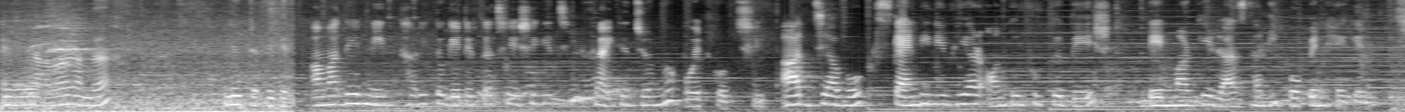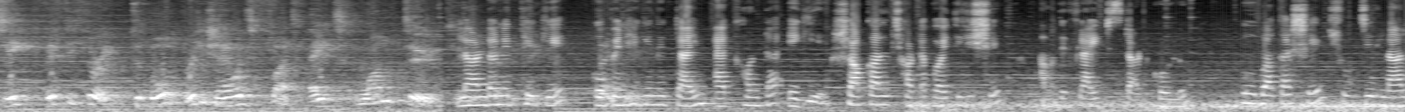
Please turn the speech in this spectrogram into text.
এবারে আবার আমরা লিফটের দিকে। আমাদের নির্ধারিত গেটের কাছে এসে গেছি ফ্লাইটের জন্য ওয়েট করছি। আজ যাব স্ক্যান্ডিনেভিয়ার অন্তর্ভুক্ত দেশ ডেনমার্কের রাজধানী Copenhagen. C53 to board British Airways Flight 812. লন্ডনের থেকে কোপেনহেগেনের টাইম এক ঘণ্টা এগিয়ে। সকাল ছটা পঁয়ত্রিশে আমাদের ফ্লাইট স্টার্ট করল। পূব আকাশে সূর্যের লাল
